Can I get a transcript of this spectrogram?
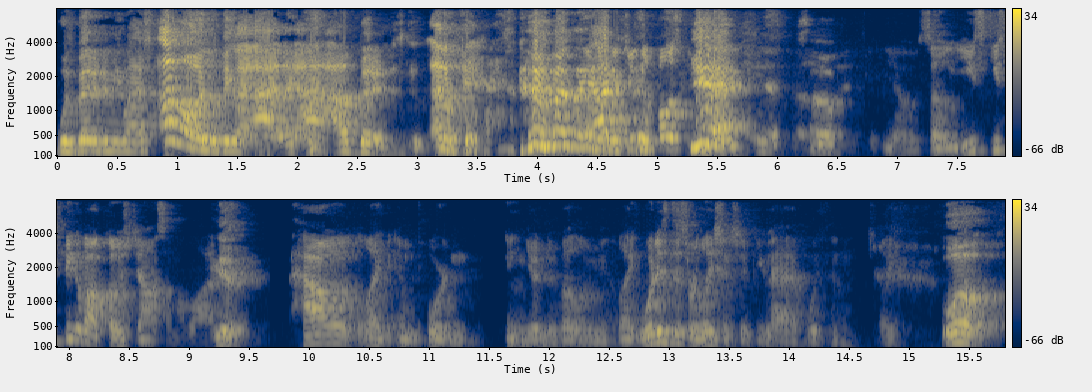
was better than me last, I'm always gonna think like, I like I, I'm better than this dude. I don't care. Like, I mean, but you're supposed to. yeah. So, you know, so you you speak about Coach Johnson a lot. yeah. How like important in your development? Like, what is this relationship you have with him? Like, Well,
